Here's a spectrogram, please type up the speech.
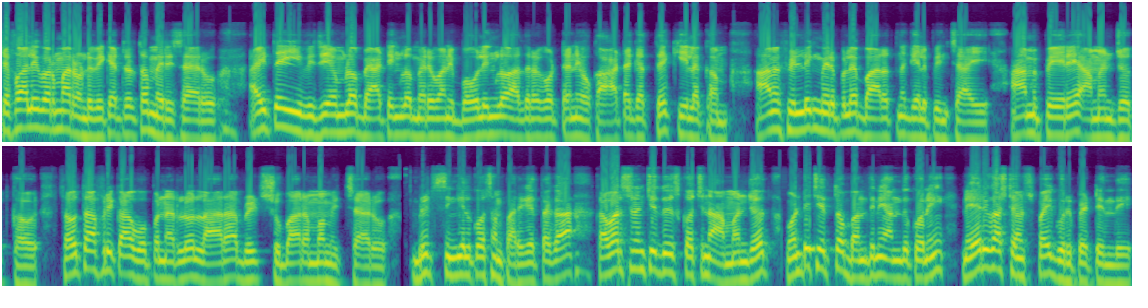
షెఫాలి వర్మ రెండు వికెట్లతో మెరిశారు. అయితే ఈ విజయంలో బ్యాటింగ్లో మెరువని బౌలింగ్లో అదరగొట్టని ఒక ఆటగత్తే కీలకం. ఆమె ఫీల్డింగ్ మెరుపులే భారత్ను గెలిపించాయి. ఆమె పేరే అమన్జోత్ కౌర్. సౌత్ ఆఫ్రికా ఓపెనర్లు లారా బ్రిడ్జ్ శుభారంభం ఇచ్చారు. బ్రిడ్జ్ సింగిల్ కోసం పరిగెత్తగా కవర్స్ నుంచి దూసుకొచ్చిన అమన్జోత్ ఒంటి చేత్తో బంతిని అందుకొని నేరుగా స్టెమ్స్ పై గురిపెట్టింది.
